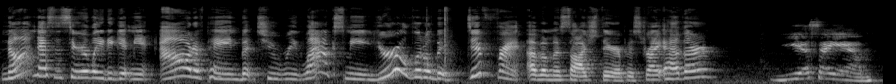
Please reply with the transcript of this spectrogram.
Not necessarily to get me out of pain, but to relax me. You're a little bit different of a massage therapist, right, Heather? Yes, I am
